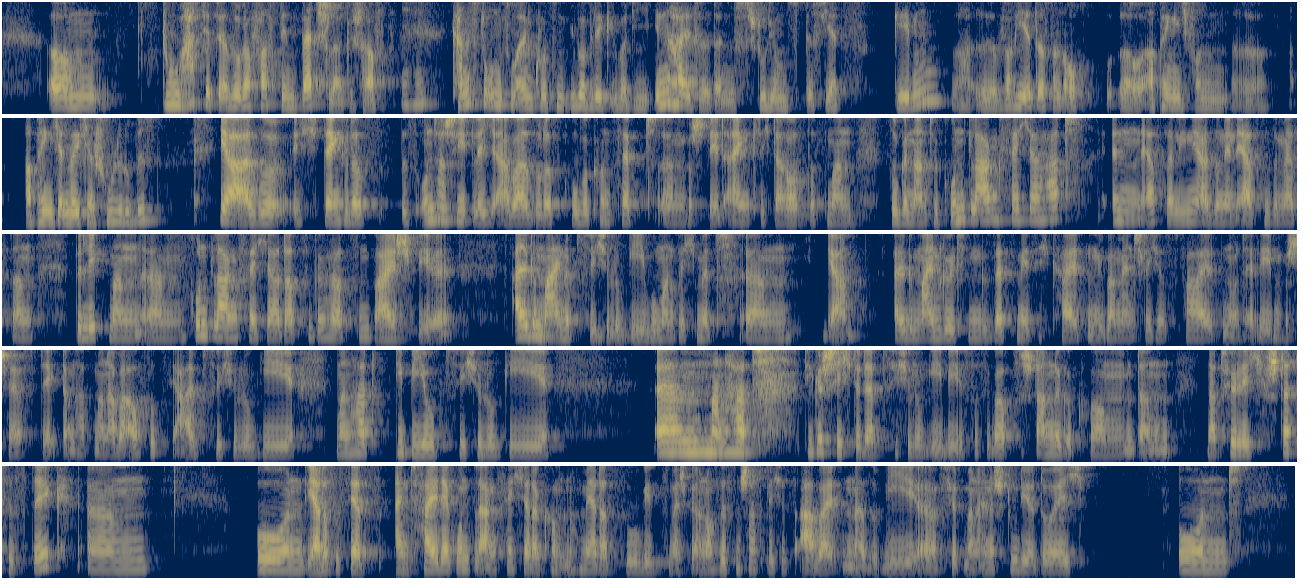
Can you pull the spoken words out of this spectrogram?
Ähm, Du hast jetzt ja sogar fast den Bachelor geschafft. Mhm. Kannst du uns mal einen kurzen Überblick über die Inhalte deines Studiums bis jetzt geben? Äh, variiert das dann auch äh, abhängig von äh, abhängig an welcher Schule du bist? Ja, also ich denke, das ist unterschiedlich, aber so das grobe Konzept ähm, besteht eigentlich daraus, dass man sogenannte Grundlagenfächer hat in erster Linie. Also in den ersten Semestern belegt man ähm, Grundlagenfächer. Dazu gehört zum Beispiel allgemeine Psychologie, wo man sich mit ähm, ja, allgemeingültigen Gesetzmäßigkeiten über menschliches Verhalten und Erleben beschäftigt. Dann hat man aber auch Sozialpsychologie, man hat die Biopsychologie, ähm, man hat die Geschichte der Psychologie, wie ist das überhaupt zustande gekommen, dann natürlich Statistik. Ähm, und ja, das ist jetzt ein Teil der Grundlagenfächer, da kommt noch mehr dazu, wie zum Beispiel auch noch wissenschaftliches Arbeiten, also wie äh, führt man eine Studie durch. Und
